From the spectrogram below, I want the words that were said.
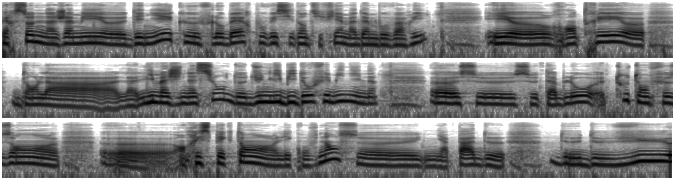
Personne n'a jamais euh, dénié que Flaubert pouvait s'identifier à Madame Bovary et euh, rentrer euh, dans l'imagination la, d'une libido féminine. Ce, ce, tableau, tout en faisant, en respectant les convenances, il n'y a pas de, vue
